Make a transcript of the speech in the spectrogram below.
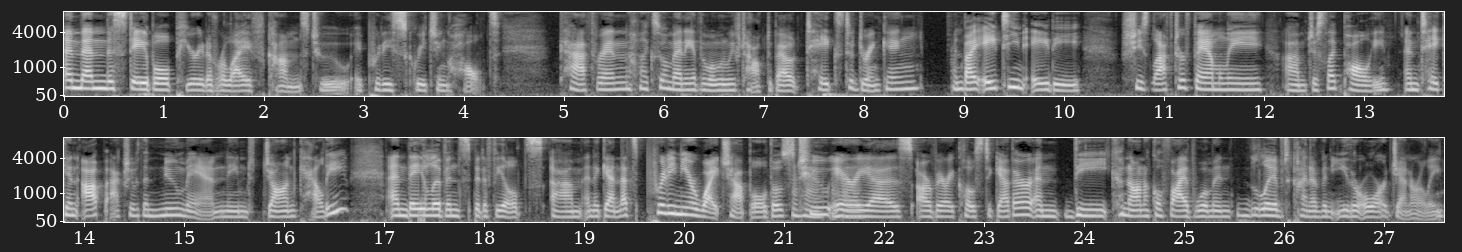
And then the stable period of her life comes to a pretty screeching halt. Catherine, like so many of the women we've talked about, takes to drinking. And by 1880, she's left her family, um, just like Polly, and taken up actually with a new man named John Kelly. And they live in Spitalfields. Um, and again, that's pretty near Whitechapel. Those 2 areas are very close together. And the canonical five women lived kind of in either or generally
